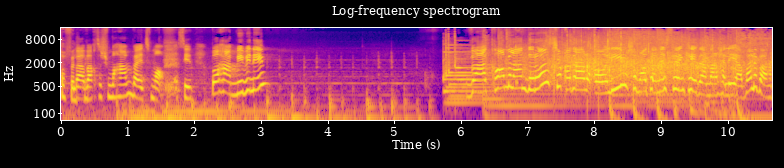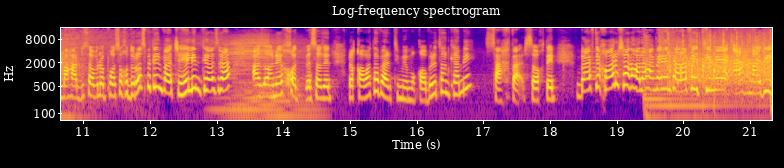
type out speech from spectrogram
قفل و. وقت شما هم به اتمام. رسید. با هم می‌بینیم. و کاملا درست. چقدر عالی. شما تانستین که در مرحله اول برنامه هر دو سوال پاسخ درست بدین و چهل امتیاز را از آن خود بسازین. رقابت بر تیم مقابلتان کمی سختتر ساختین. به افتخارشان حالا هم میریم طرف تیم احمدی.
